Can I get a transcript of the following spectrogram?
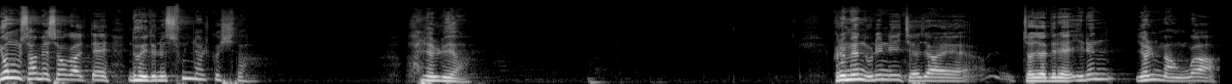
용서하며 서갈 때 너희들은 승리할 것이다. 할렐루야. 그러면 우리는 이 제자의, 제자들의 이런 열망과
